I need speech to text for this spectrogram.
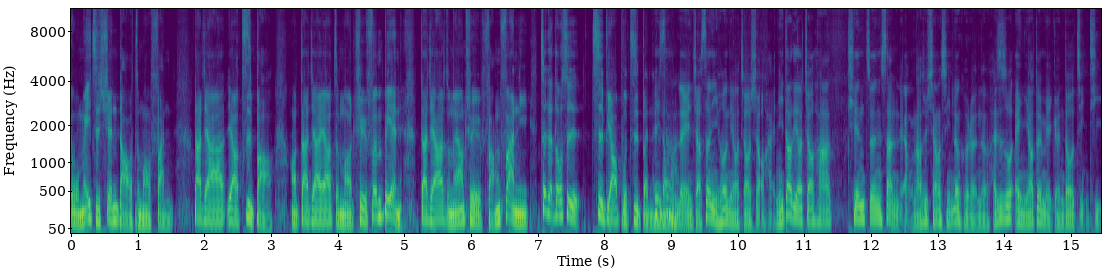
我们一直宣导怎么反，大家要自保啊，大家要怎么去分辨，大家要怎么样去防范你，这个都是治标不治本的，你懂吗？很累。假设以后你要教小孩，你到底要教他天真善良，然后去相信任何人呢？还是说，哎、欸，你要对每个人都有警惕？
